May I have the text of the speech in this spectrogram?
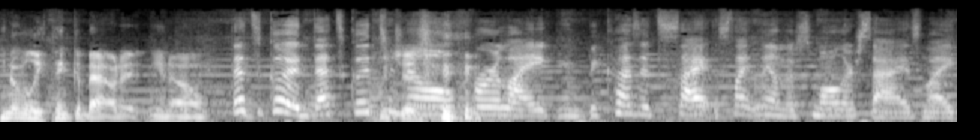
You don't really think about it, you know. That's good. That's good to is- know for like because it's si- slightly on the smaller size. Like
